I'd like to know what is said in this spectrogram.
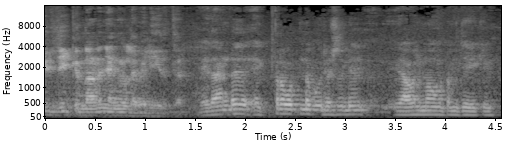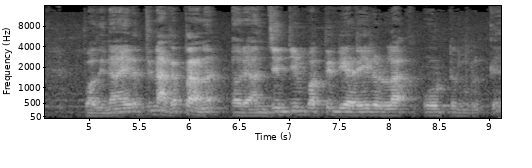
വിജയിക്കുന്നതാണ് ഞങ്ങളുടെ വിലയിരുത്തൽ. ഏതാണ്ട് എത്ര വോട്ടിന്റെ ഭൂരിപക്ഷത്തിൽ രാഹുൽ മാങ്ങോട്ടം വിജയിക്കും പതിനായിരത്തിനകത്താണ് ഒരു അഞ്ചിന്റെയും പത്തിന്റെയും ഇടയിലുള്ള വോട്ടുകൾക്ക്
